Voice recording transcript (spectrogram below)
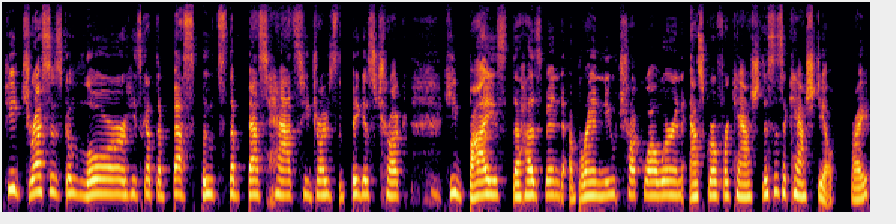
He dresses galore. He's got the best boots, the best hats. He drives the biggest truck. He buys the husband a brand new truck while we're in escrow for cash. This is a cash deal, right?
